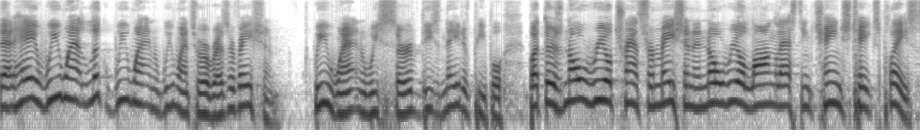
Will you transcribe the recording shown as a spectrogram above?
That, hey, we went, look, we went and we went to a reservation. We went and we served these native people, but there's no real transformation and no real long lasting change takes place.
